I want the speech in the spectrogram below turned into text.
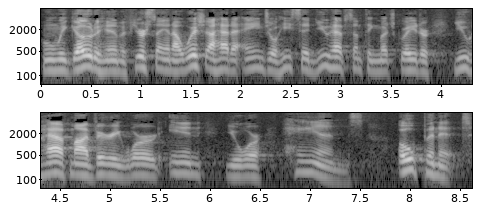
when we go to Him, if you're saying, I wish I had an angel, He said, You have something much greater. You have my very word in your hands. Open it,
